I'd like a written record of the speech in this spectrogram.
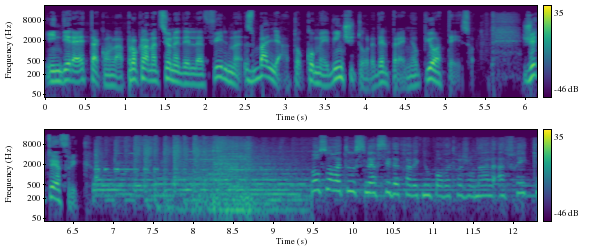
in diretta con la proclamazione del film sbagliato come vincitore del premio più atteso. Jeté Afrique. Bonsoir à tous, merci d'être avec nous pour votre journal Afrique.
